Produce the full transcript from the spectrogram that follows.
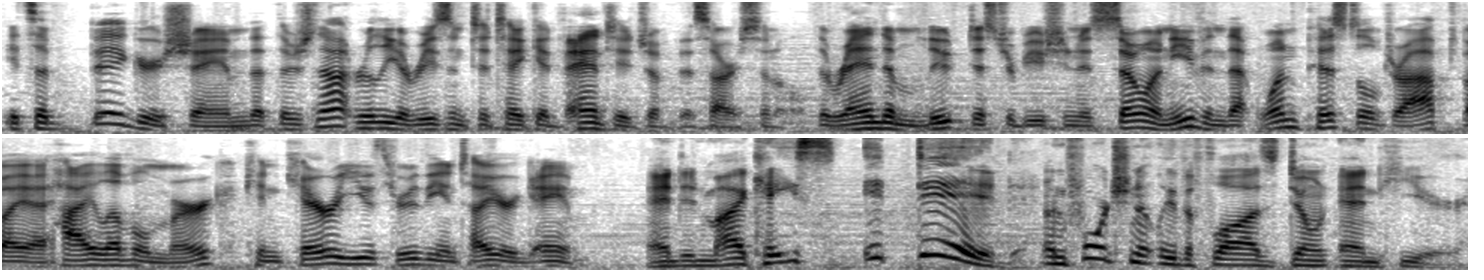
It's a bigger shame that there's not really a reason to take advantage of this arsenal. The random loot distribution is so uneven that one pistol dropped by a high level merc can carry you through the entire game. And in my case, it did! Unfortunately, the flaws don't end here.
